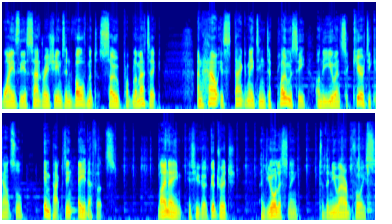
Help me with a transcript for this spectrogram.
Why is the Assad regime's involvement so problematic? And how is stagnating diplomacy on the UN Security Council impacting aid efforts? My name is Hugo Goodridge, and you're listening to the New Arab Voice.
